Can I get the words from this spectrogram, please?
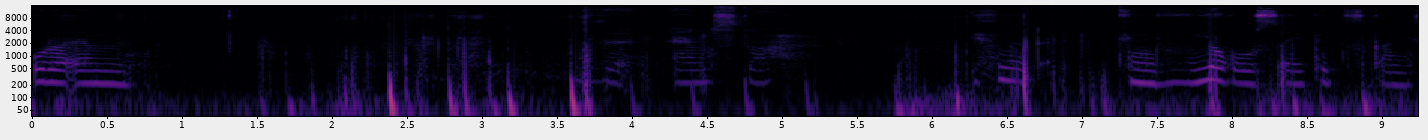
oder ähm diese Hamster. Ich finde den Virus Apits gar nicht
